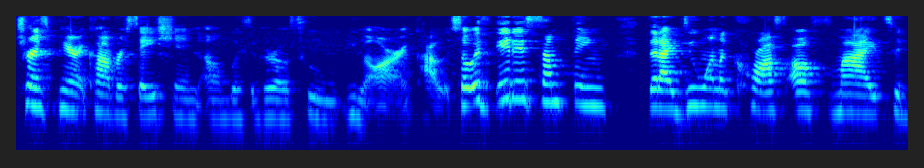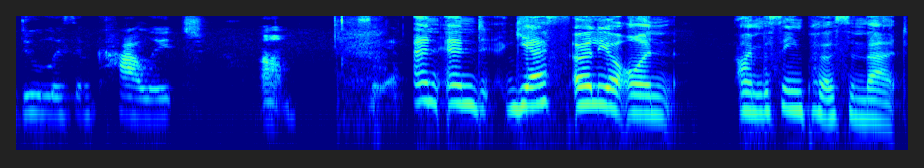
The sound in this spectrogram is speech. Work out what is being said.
transparent conversation um, with the girls who you know are in college. So it, it is something that i do want to cross off my to-do list in college um, and and yes, earlier on, I'm the same person that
